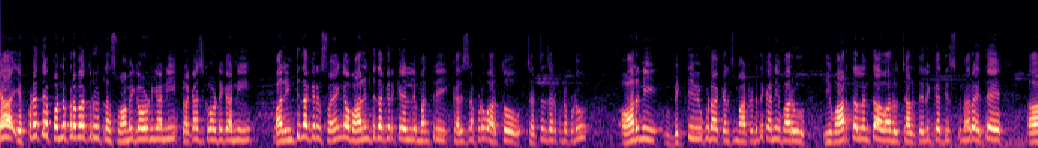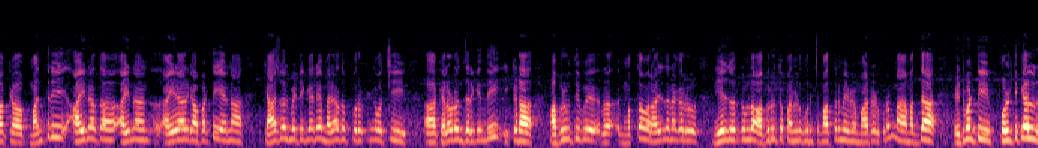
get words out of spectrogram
యా ఎప్పుడైతే పొన్న ప్రభాకర్ ఇట్లా స్వామి గౌడ్ కానీ ప్రకాష్ గౌడ్ కానీ వాళ్ళ ఇంటి దగ్గర స్వయంగా వాళ్ళ ఇంటి దగ్గరికి వెళ్ళి మంత్రి కలిసినప్పుడు వారితో చర్చలు జరిపినప్పుడు వారిని వ్యక్తి కూడా కలిసి మాట్లాడింది. కానీ వారు ఈ వార్తలంతా వారు చాలా తేలిగ్గా తీసుకున్నారు. అయితే క- మంత్రి అయిన త- అయిన అయ్యారు కాబట్టి ఆయన క్యాజువల్ మీటింగ్గానే మర్యాదపూర్వకంగా వచ్చి కలవడం జరిగింది. ఇక్కడ అభివృద్ధి మొత్తం రాజేంద్ర నగర్ నియోజకవర్గంలో అభివృద్ధి పనుల గురించి మాత్రమే మేము మాట్లాడుకున్నాం. మా మధ్య ఎటువంటి పొలిటికల్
